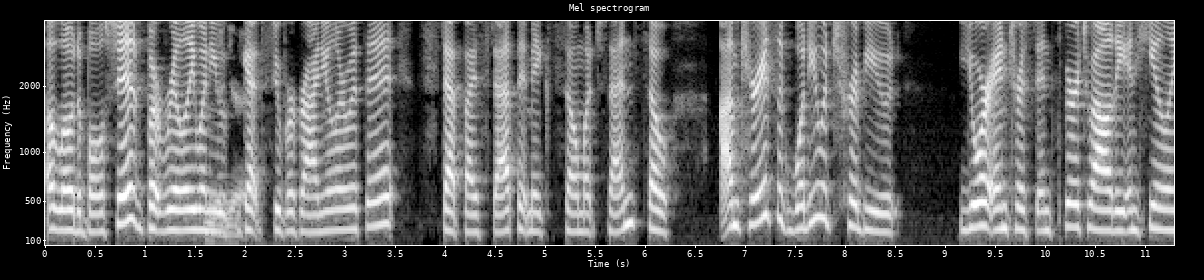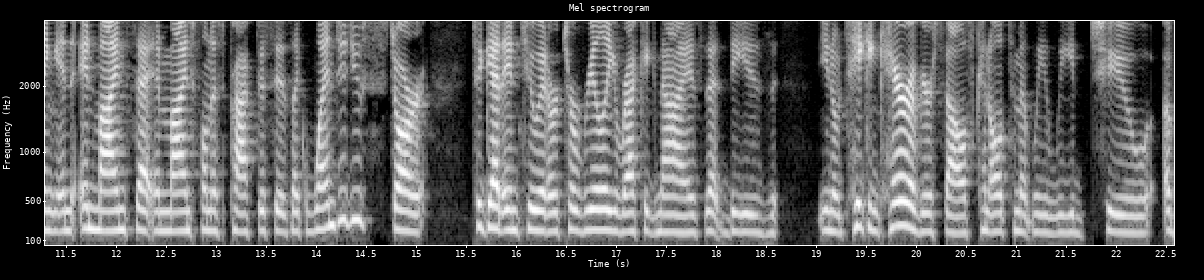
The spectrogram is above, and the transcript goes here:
a load of bullshit. But really, when you yeah, get super granular with it, step by step, it makes so much sense. So I'm curious, like, what do you attribute your interest in spirituality and healing and in, in mindset and mindfulness practices like when did you start to get into it or to really recognize that these you know taking care of yourself can ultimately lead to a,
